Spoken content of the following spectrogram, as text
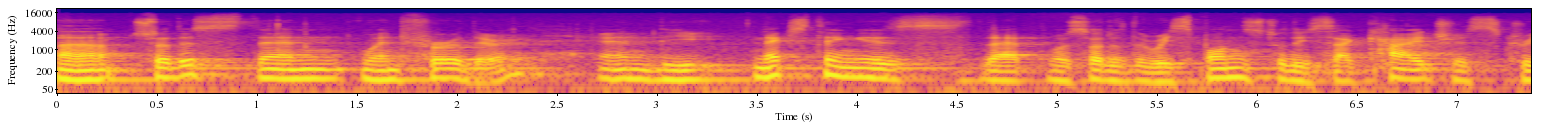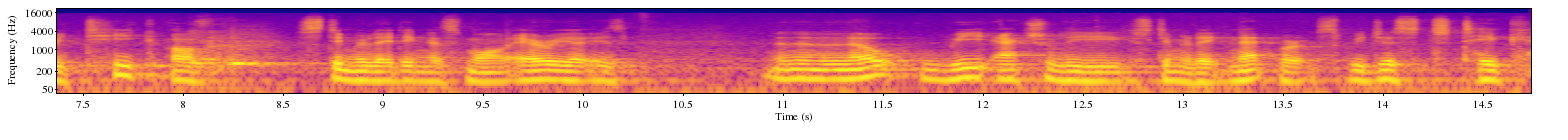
Uh, so this then went further, and the next thing is that was sort of the response to the psychiatrist's critique of stimulating a small area is no, no, no, no, we actually stimulate networks. We just take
